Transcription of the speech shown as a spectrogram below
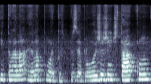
então ela, ela põe, por, por exemplo, hoje a gente está com,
